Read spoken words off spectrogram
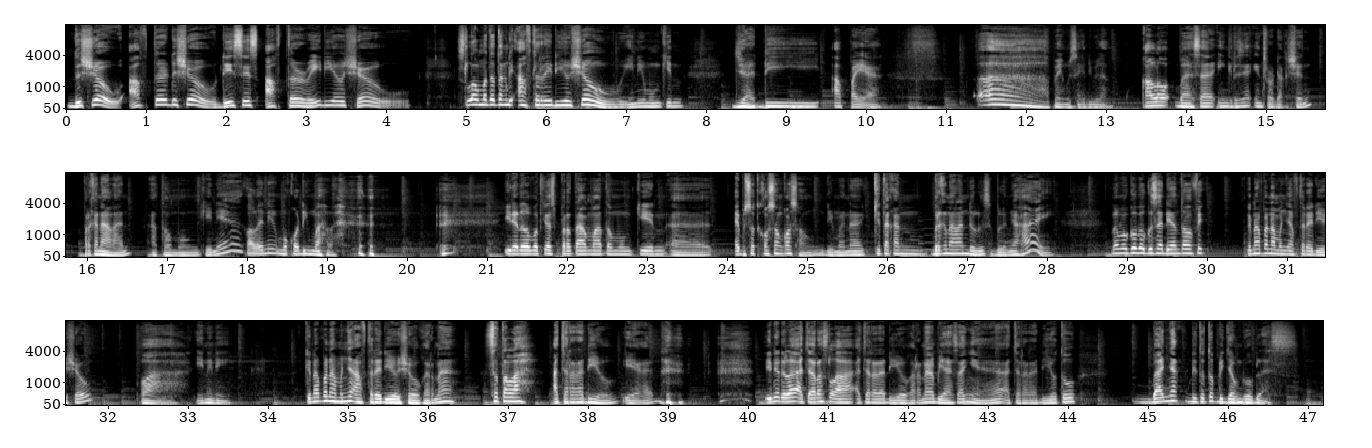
The show after the show. This is after radio show. Selamat datang di after radio show. Ini mungkin jadi apa ya? Ah, apa yang bisa dibilang? Kalau bahasa Inggrisnya introduction, perkenalan atau mungkin ya kalau ini mukodimah lah. ini adalah podcast pertama atau mungkin uh, episode kosong-kosong di mana kita akan berkenalan dulu sebelumnya. Hai, nama gue Bagus Adian Taufik. Kenapa namanya After Radio Show? Wah, ini nih. Kenapa namanya After Radio Show? Karena setelah acara radio, iya kan? ini adalah acara setelah acara radio karena biasanya acara radio tuh banyak ditutup di jam 12.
